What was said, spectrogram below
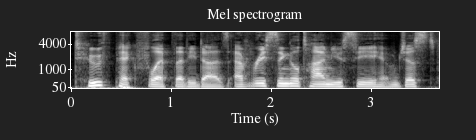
toothpick flip that he does every single time you see him just.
